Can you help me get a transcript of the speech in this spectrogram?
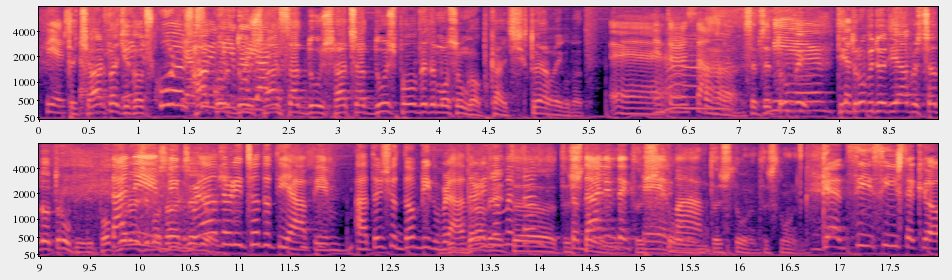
Thjesht. Të qarta që thotë ku është ha kur dush, ha sa dush, ha ça dush, po vetëm mos u ngop, kaq. Këto janë rregullat. Interesant. Aha, sepse trupi, ti trupit duhet t'i japësh ça do trupi, po kur është mos aksesh. Big Brother-it ça do t'i japim? Atë që do Big Brother, domethënë, të dalim tek tema. Të shtunë, të shtunë. Gent, si si ishte kjo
